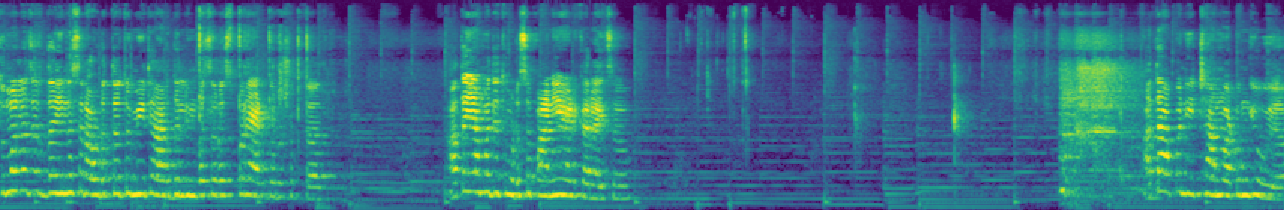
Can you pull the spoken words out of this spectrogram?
तुम्हाला जर दही नसेल आवडत तर तुम्ही इथे अर्ध लिंबाचा रस पण ऍड करू शकतात आता यामध्ये थोडस पाणी ऍड करायचं. आता आपण ही छान वाटून घेऊया.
